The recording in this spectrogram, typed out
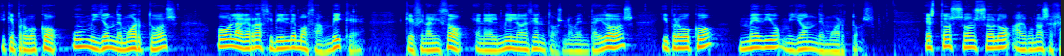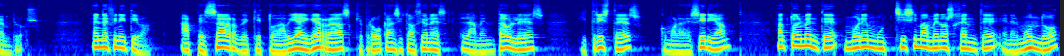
y que provocó un millón de muertos, o la Guerra Civil de Mozambique, que finalizó en el 1992 y provocó medio millón de muertos. Estos son solo algunos ejemplos. En definitiva, a pesar de que todavía hay guerras que provocan situaciones lamentables y tristes, como la de Siria, actualmente muere muchísima menos gente en el mundo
